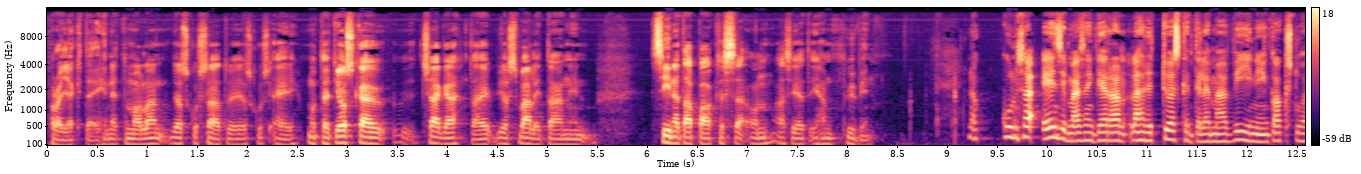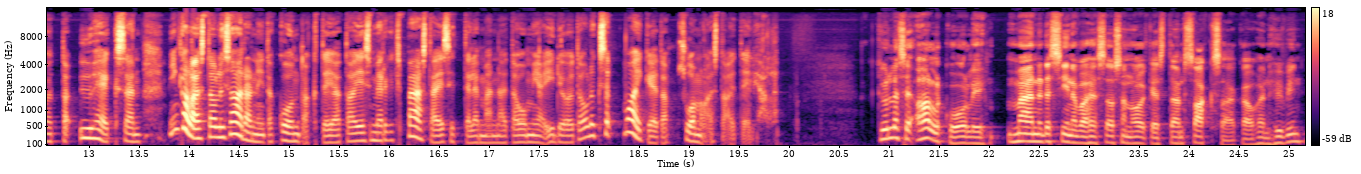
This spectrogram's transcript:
projekteihin. Että me ollaan joskus saatu ja joskus ei. Mutta että jos käy chaga tai jos valitaan, niin siinä tapauksessa on asiat ihan hyvin. No, kun sä ensimmäisen kerran lähdit työskentelemään Viiniin 2009, minkälaista oli saada niitä kontakteja tai esimerkiksi päästä esittelemään näitä omia ideoita? Oliko se vaikeaa suomalaistaiteilijalle? Kyllä se alku oli. Mä en edes siinä vaiheessa osannut oikeastaan saksaa kauhean hyvin.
